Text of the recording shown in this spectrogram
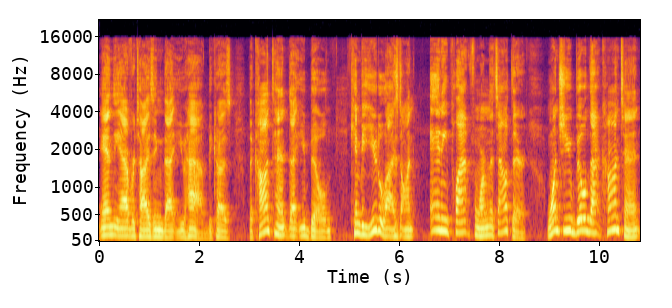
and the advertising that you have because the content that you build can be utilized on any platform that's out there. Once you build that content,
